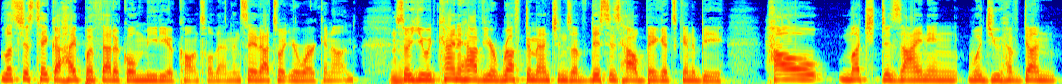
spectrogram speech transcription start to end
let's just take a hypothetical media console then and say that's what you're working on. So you would kind of have your rough dimensions of this is how big it's going to be. How much designing would you have done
